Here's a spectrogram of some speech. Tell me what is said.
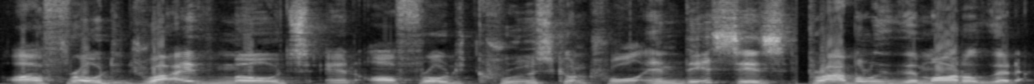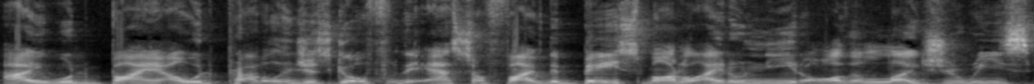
off-road drive modes and off-road cruise control control. And this is probably the model that I would buy. I would probably just go for the SR5, the base model. I don't need all the luxuries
